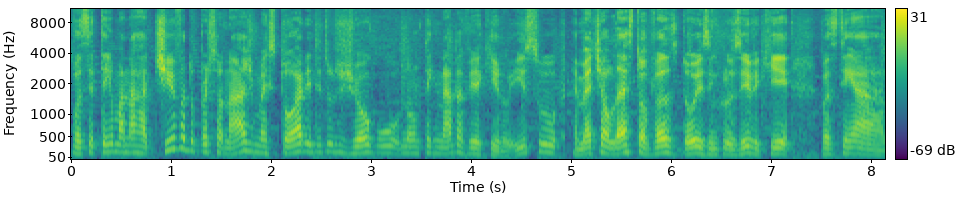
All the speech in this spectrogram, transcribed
você tem uma narrativa do personagem, uma história, e dentro do jogo não tem nada a ver aquilo. Isso remete ao Last of Us 2, inclusive, que você tem a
